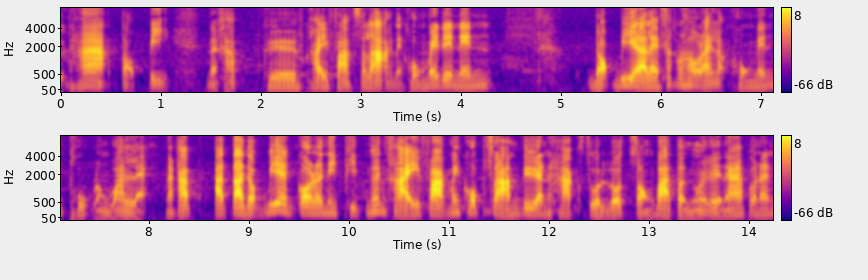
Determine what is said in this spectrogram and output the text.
0.05 ต่อปีนะครับ คือใครฝากสลากเนี่ยคงไม่ได้เน้นดอกเบี้ยอะไรสักเท่าไหร่หรอกคงเน้นถูกรางวัลแหละนะครับ อัตราดอกเบี้ยกรณีผิดเงื่อนไข ฝากไม่ครบ 3 เดือนหักส่วนลด 2 บาทต่อหน่วยเลยนะ เพราะนั้น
